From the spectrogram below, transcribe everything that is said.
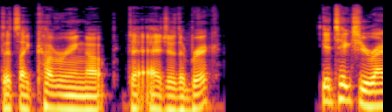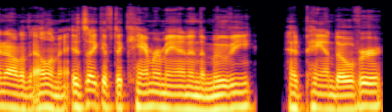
that's like covering up the edge of the brick. It takes you right out of the element. It's like if the cameraman in the movie had panned over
